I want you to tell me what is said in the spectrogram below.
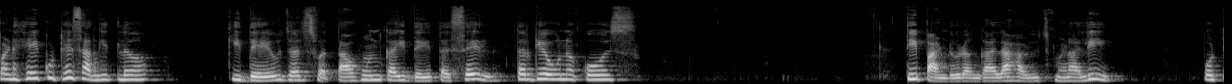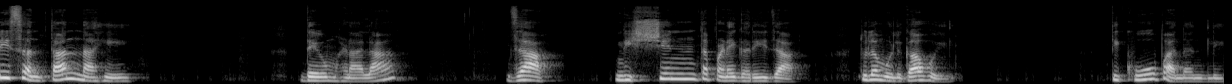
पण हे कुठे सांगितलं? की देव जर स्वतःहून काही देत असेल तर घेऊ नकोस. ती पांडुरंगाला हळूच म्हणाली पोटी संतान नाही. देव म्हणाला जा निश्चिंतपणे घरी जा. तुला मुलगा होईल. ती खूप आनंदली.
